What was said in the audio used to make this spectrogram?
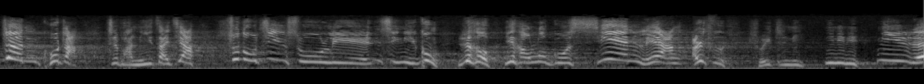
挣苦扎，只怕你在家。熟读经书，练习女工，日后也好落个贤良二字。谁知你你你你你人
